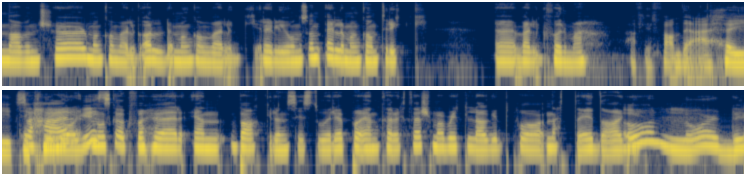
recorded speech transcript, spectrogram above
navn sjøl, man kan velge alder, man kan velge religion og sånn, eller man kan trykke eh, 'velg for meg'. Ja, fy faen, det er Så her, nå skal dere få høre en bakgrunnshistorie på en karakter som har blitt lagd på nettet i dag. Å, lordy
